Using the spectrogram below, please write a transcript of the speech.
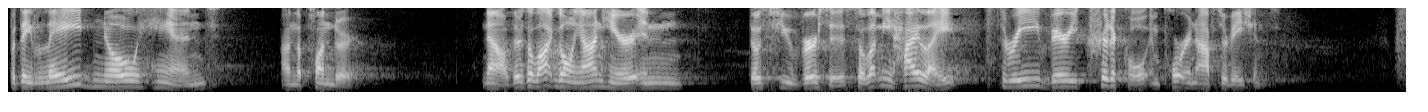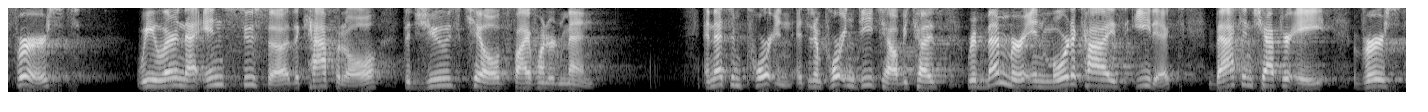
But they laid no hand on the plunder. Now, there's a lot going on here in those few verses, so let me highlight three very critical, important observations. First, we learn that in Susa, the capital, the Jews killed 500 men. And that's important. It's an important detail because remember in Mordecai's edict, back in chapter 8, verse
